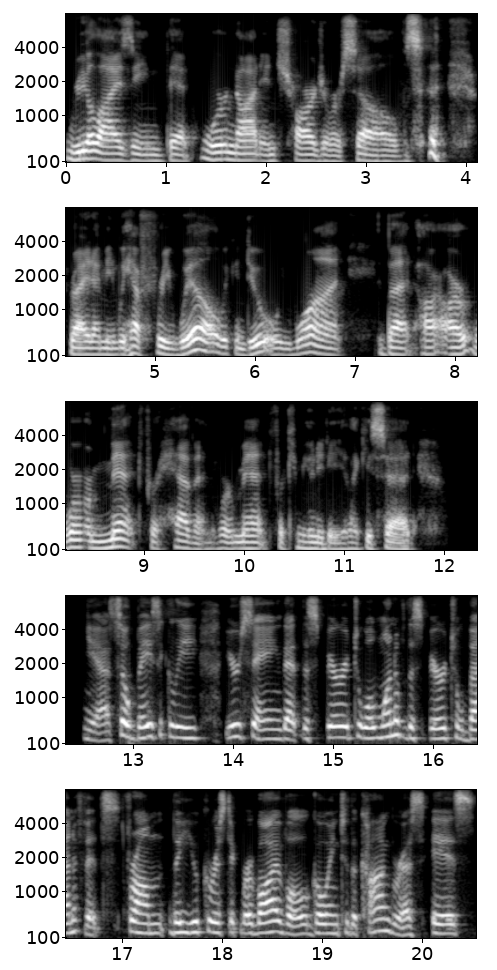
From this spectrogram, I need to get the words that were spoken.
Realizing that we're not in charge of ourselves, right? I mean, we have free will. We can do what we want, but our, our we're meant for heaven. We're meant for community, like you said. Yeah, so basically, you're saying that the spiritual, one of the spiritual benefits from the Eucharistic revival going to the Congress is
